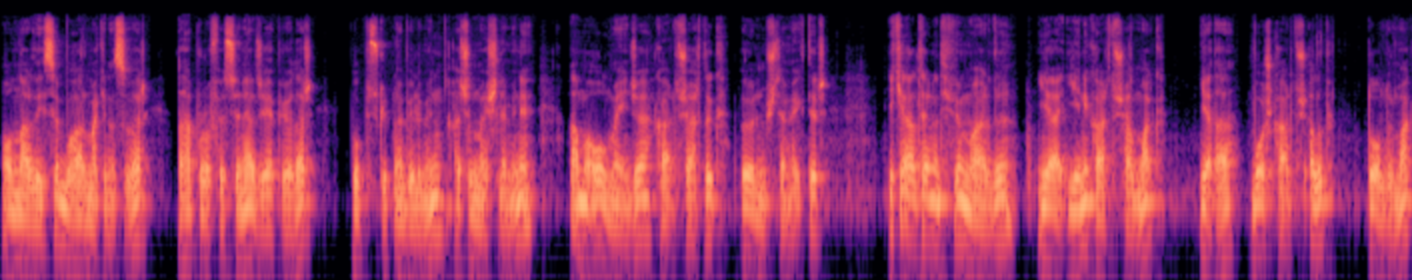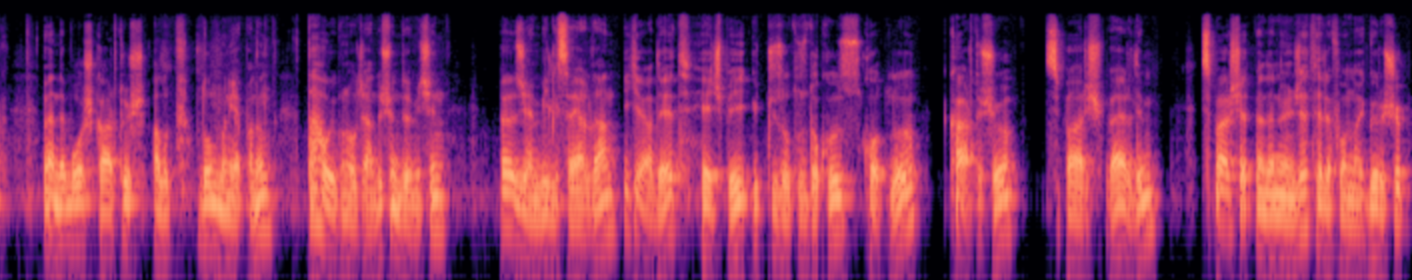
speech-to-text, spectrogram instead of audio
Onlarda ise buhar makinesi var. Daha profesyonelce yapıyorlar bu püskürtme bölümün açılma işlemini. Ama olmayınca kartuş artık ölmüş demektir. İki alternatifim vardı. Ya yeni kartuş almak ya da boş kartuş alıp doldurmak. Ben de boş kartuş alıp dolumunu yapanın daha uygun olacağını düşündüğüm için Özcem Bilgisayar'dan 2 adet HP 339 kodlu kartuşu sipariş verdim. Sipariş etmeden önce telefonla görüşüp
